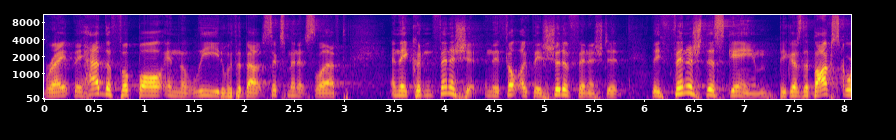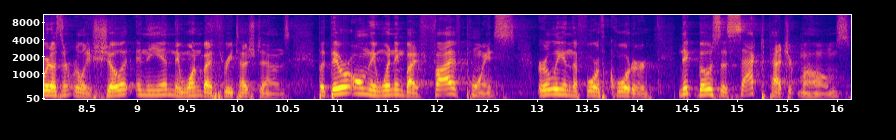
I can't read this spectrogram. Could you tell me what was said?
right? They had the football in the lead with about six minutes left, and they couldn't finish it. And they felt like they should have finished it. They finished this game because the box score doesn't really show it in the end. They won by three touchdowns. But they were only winning by five points early in the fourth quarter. Nick Bosa sacked Patrick Mahomes,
